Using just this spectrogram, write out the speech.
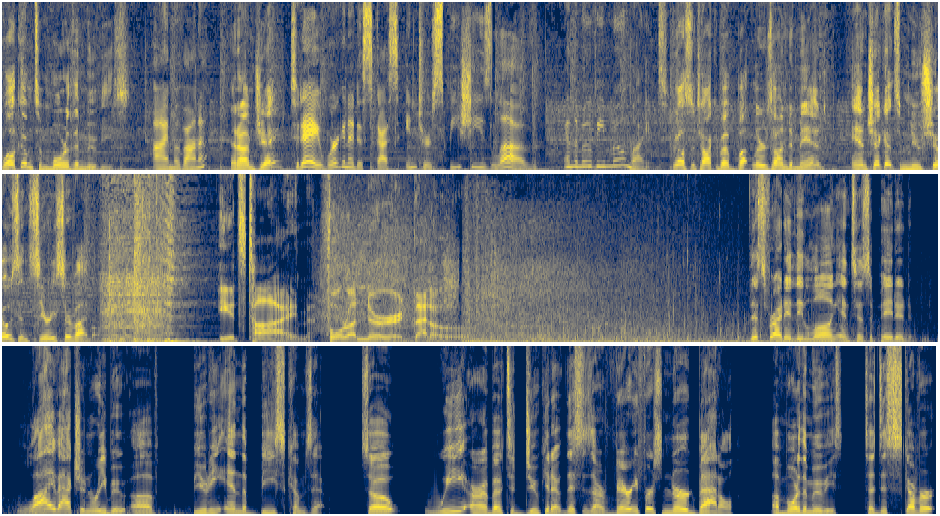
Welcome to More Than Movies. I'm Ivana. And I'm Jay. Today, we're going to discuss interspecies love and the movie Moonlight. We also talk about Butlers on Demand and check out some new shows in series survival. It's time for a nerd battle. This Friday, the long anticipated live action reboot of Beauty and the Beast comes out. So we are about to duke it out. This is our very first nerd battle of More Than the Movies to discover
